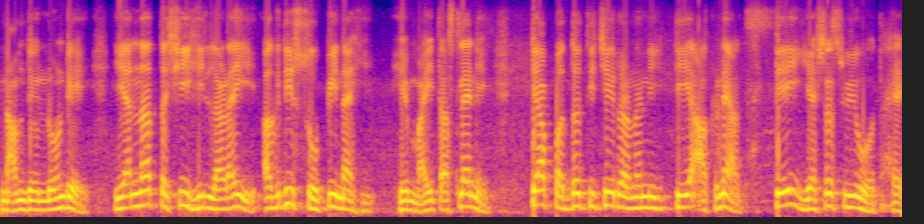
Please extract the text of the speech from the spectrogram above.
नामदेव लोंढे यांना तशी ही लढाई अगदी सोपी नाही हे माहीत असल्याने त्या पद्धतीची रणनीती आखण्यात ते यशस्वी होत आहे.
